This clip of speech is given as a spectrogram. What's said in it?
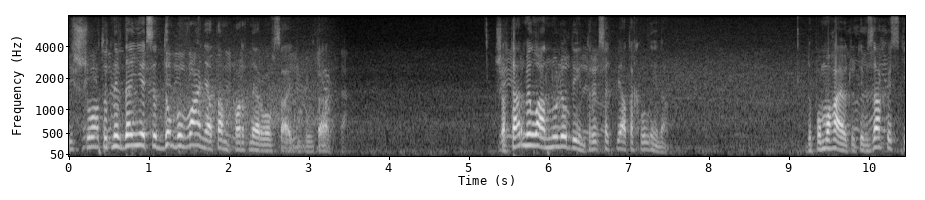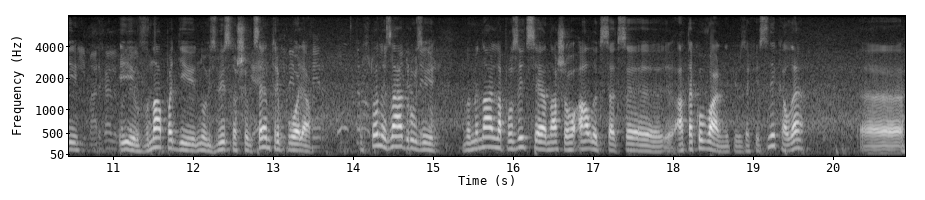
І що? Тут не вдається добивання, там партнер в офсайді був, так. Шахтар Мілан 0-1, 35 хвилина. Допомагаю тут і в захисті, і в нападі, ну звісно, ще в центрі поля. Ну, Хто не знає, друзі, номінальна позиція нашого Алекса це атакувальний півзахисник, але е,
